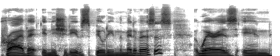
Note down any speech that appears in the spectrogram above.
private initiatives building the metaverses, whereas in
